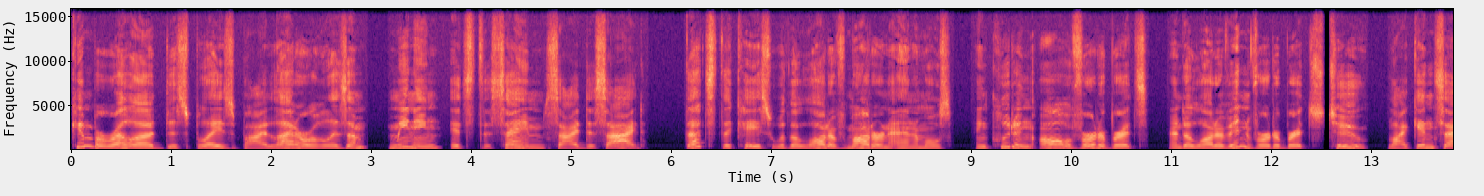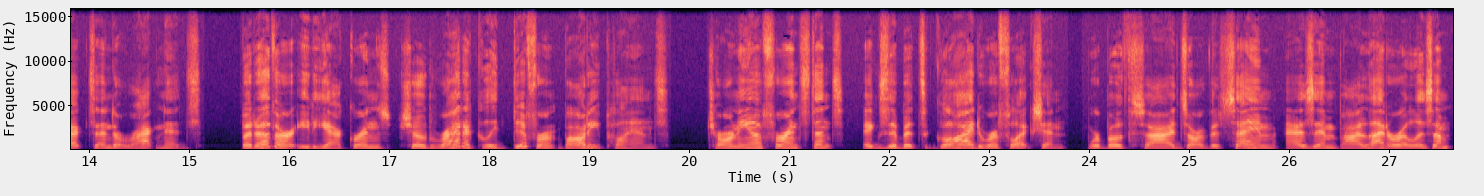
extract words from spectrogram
Kimberella displays bilateralism, meaning it's the same side to side. That's the case with a lot of modern animals, including all vertebrates and a lot of invertebrates too, like insects and arachnids. But other ediacarans showed radically different body plans. Charnia, for instance, exhibits glide reflection, where both sides are the same as in bilateralism,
